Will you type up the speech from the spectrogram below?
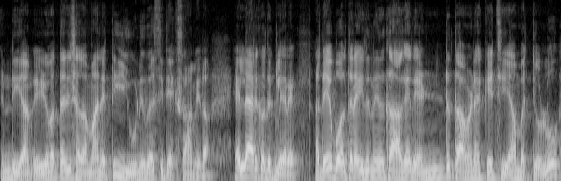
എന്ത് ചെയ്യാം? എഴുപത്തഞ്ച് ശതമാനം എത്തി യൂണിവേഴ്സിറ്റി എക്സാം ചെയ്താൽ എല്ലാവർക്കും അത് ക്ലിയർ ആയി. അതേപോലെ തന്നെ ഇത് നിങ്ങൾക്ക് ആകെ രണ്ട് തവണയൊക്കെ ചെയ്യാൻ പറ്റുള്ളൂ.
